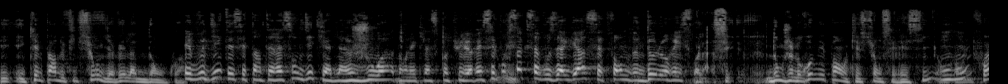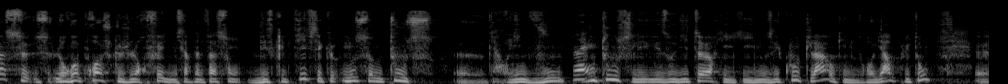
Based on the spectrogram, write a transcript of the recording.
et, quelle part de fiction il y avait là-dedans. Et vous dites, et c'est intéressant, vous dites qu'il y a de la joie dans les classes populaires, et c'est pour ça que ça vous agace, cette forme de dolorisme. Voilà, donc je ne remets pas en question ces récits, encore mhm. une fois. le reproche que je leur fais d'une certaine façon descriptive, c'est que nous sommes tous euh, Caroline, vous, tous, les, auditeurs qui, nous écoutent là, ou qui nous regardent plutôt, euh,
